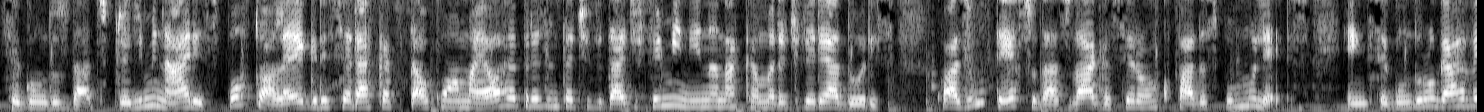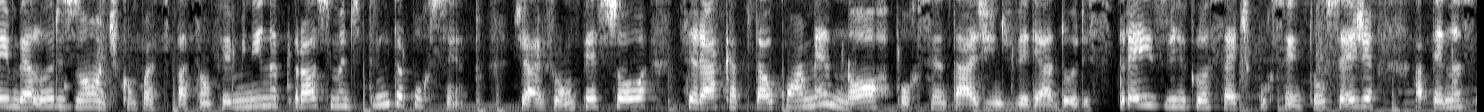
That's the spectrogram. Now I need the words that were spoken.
Segundo os dados preliminares, Porto Alegre será a capital com a maior representatividade feminina na Câmara de Vereadores. Quase um terço das vagas serão ocupadas por mulheres. Em segundo lugar, vem Belo Horizonte, com participação feminina próxima de 30%. Já João Pessoa será a capital com a menor porcentagem de vereadores, 3,7%, ou seja, apenas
